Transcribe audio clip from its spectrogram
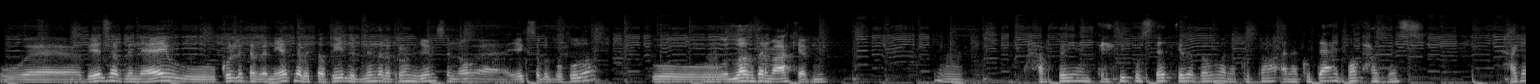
وبيذهب للنهائي وكل تمنياتنا بالتوفيق لابننا ليبرون جيمس إن هو يكسب البطولة والأخضر معاك يا ابني. حرفيا كان في بوستات كده اللي هو أنا كنت أنا كنت قاعد بضحك بس حاجة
